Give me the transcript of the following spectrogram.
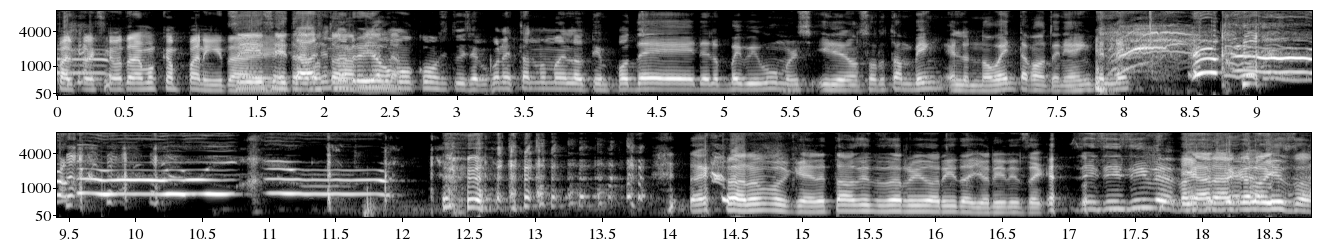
Para el próximo tenemos campanita. Sí, eh. sí. Estaba haciendo un ruido como, como si estuviese conectándome en los tiempos de, de los baby boomers y de nosotros también, en los 90, cuando tenías internet. Está cabrón porque él estaba haciendo ese ruido ahorita y yo ni le hice caso. sí, sí, sí, me Y ahora que lo hizo,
